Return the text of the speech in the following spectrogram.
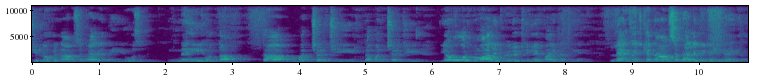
झीलों के नाम से पहले दी यूज़ नहीं होता। द मच्छर झील, द मच्छर झील, या और ममालिक में जो झीलें पाई जाती हैं। लैंग्वेज के नाम से पहले भी नहीं आएगा।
